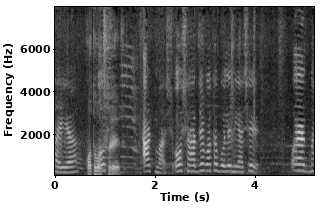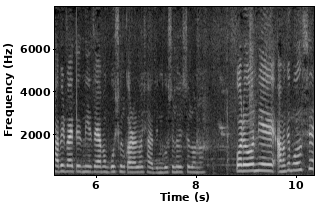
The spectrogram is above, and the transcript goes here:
ভাইয়া। কত বছরের? আট মাস। ও সাহায্যের কথা বলে নিয়ে আসে। ও এক ভাবির বাড়িতে নিয়ে যায় আমাকে গোসল করালো সারাদিন গোসল হয়েছিল না। পরে ও নিয়ে আমাকে বলছে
